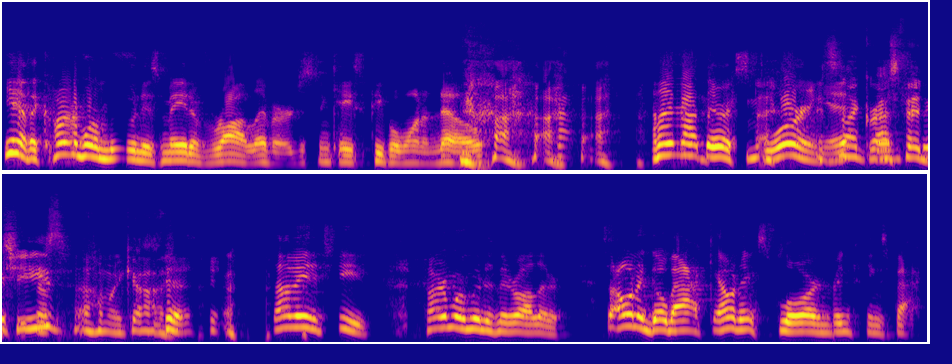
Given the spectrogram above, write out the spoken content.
Yeah, the carnivore moon is made of raw liver, just in case people want to know. and I'm out there exploring it's it. It's not grass-fed cheese. Oh my god, it's not made of cheese. Carnivore moon is made of raw liver. So I want to go back. I want to explore and bring things back.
